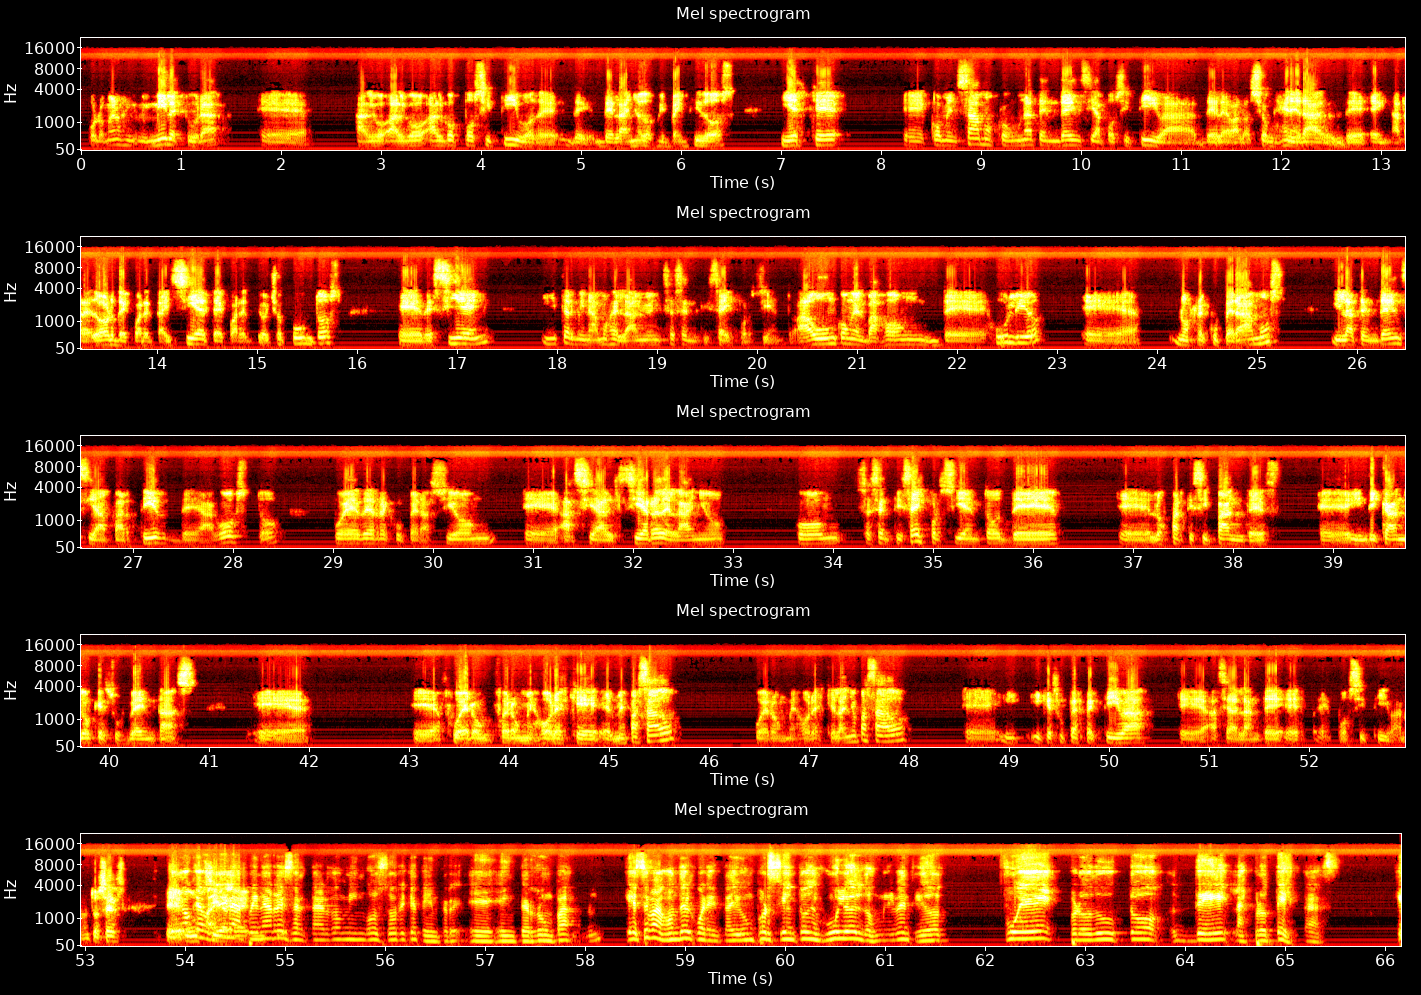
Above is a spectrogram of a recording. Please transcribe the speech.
por lo menos en mi lectura, eh, algo, algo, algo positivo de, de, del año 2022 y es que eh, comenzamos con una tendencia positiva de la evaluación general de en alrededor de 47, 48 puntos eh, de 100 y terminamos el año en 66%. Aún con el bajón de julio, eh, nos recuperamos y la tendencia a partir de agosto fue de recuperación eh, hacia el cierre del año con 66% de eh, los participantes eh, indicando que sus ventas eh, fueron, fueron mejores que el mes pasado, fueron mejores que el año pasado y, y, que su perspectiva hacia adelante es, es positiva. ¿no? Entonces, Creo que vale la pena resaltar, Domingo, sorry que te inter interrumpa, uh -huh. que ese bajón del 41% en julio del 2022 fue producto de las protestas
